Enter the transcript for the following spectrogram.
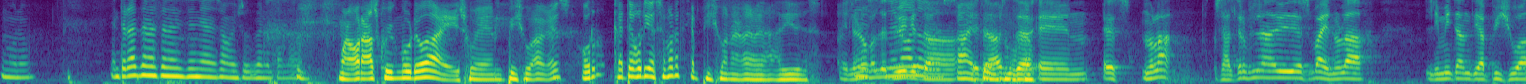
Bueno, entrenatzen azten enseñan esango izut benetan. Da. Bueno, ahora asko inguroa, zuen pixuak, ez? Hor, kategoria separatzea pixuan adidez. Ai, leheno Ez, galdetu eta... Ah, ez en, ez, nola... Osa, alterofilan adibidez, bai, nola limitantia pixua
